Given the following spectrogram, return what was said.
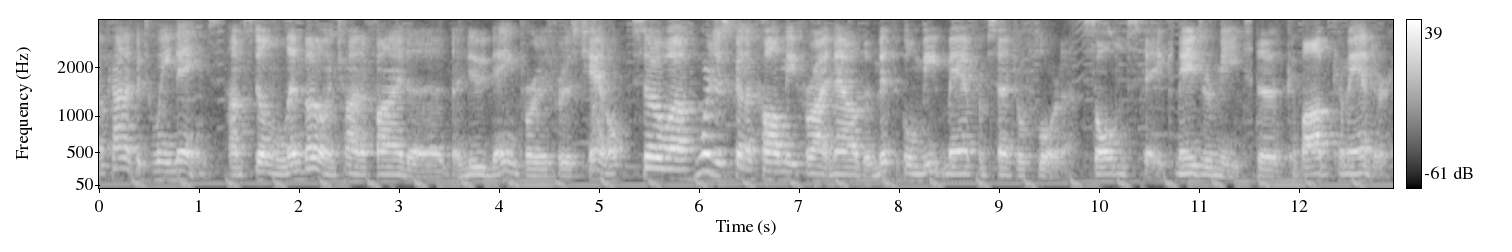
I'm kind of between names. I'm still in limbo and trying to find a, a new name for, for this channel. So uh, we're just gonna call me for right now the mythical meat man from Central Florida. Sultan Steak, Major Meat, the Kebab Commander,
